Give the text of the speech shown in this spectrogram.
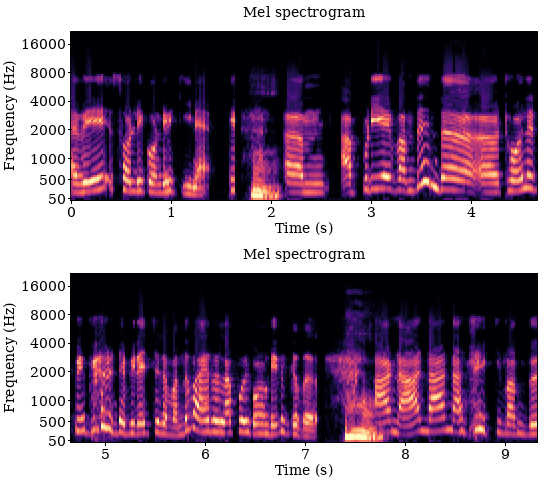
அவே சொல்லி கொண்டிருக்கீன. அப்படியே வந்து இந்த டாய்லெட் பேப்பர் பிரச்சனை வந்து வைரலா போய் கொண்டிருக்குது. ஆனா நான் அன்னைக்கு வந்து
